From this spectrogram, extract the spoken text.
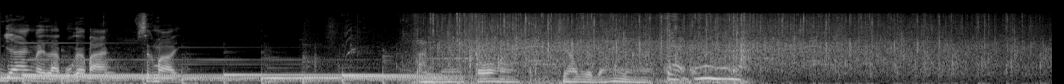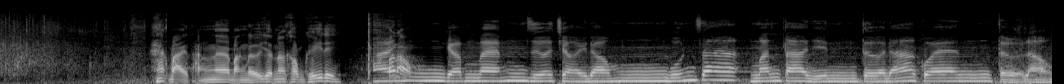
không gian này là của các bạn. Xin mời. Anh ờ, có hoa chứ không được đón mà dạ cảm ơn anh ạ. Hát bài tặng ờ, bạn nữ cho nó không khí đi. Bắt đầu. Anh gặp em giữa trời đông Buồn ra mắt ta nhìn tựa đã quen từ lâu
